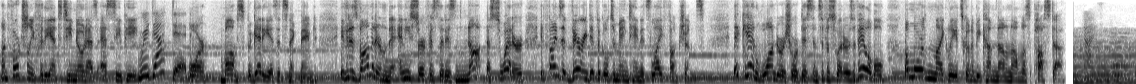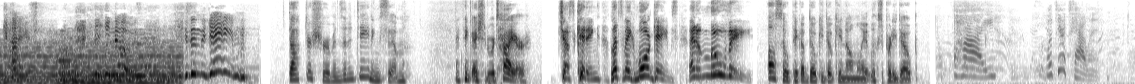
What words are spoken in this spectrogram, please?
Unfortunately for the entity known as SCP, redacted, or Mom Spaghetti as it's nicknamed, if it is vomited onto any surface that is not a sweater, it finds it very difficult to maintain its life functions. It can wander a short distance if a sweater is available, but more than likely it's going to become non-anomalous pasta. Guys, guys, he knows. He's in the game. Dr. Sherman's in a dating sim. I think I should retire. Just kidding! Let's make more games and a movie! Also, pick up Doki Doki Anomaly. It looks pretty dope. Hi. What's your talent?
